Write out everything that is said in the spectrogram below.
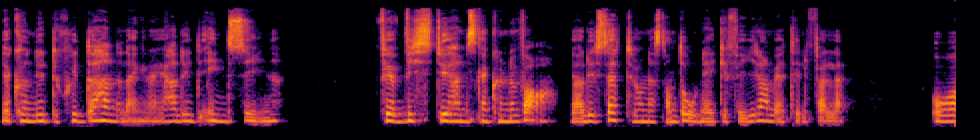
Jag kunde ju inte skydda henne längre. Jag hade ju inte insyn. För jag visste ju hur hemskt han kunde vara. Jag hade ju sett hur hon nästan dog när jag gick i fyran vid ett tillfälle. Och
